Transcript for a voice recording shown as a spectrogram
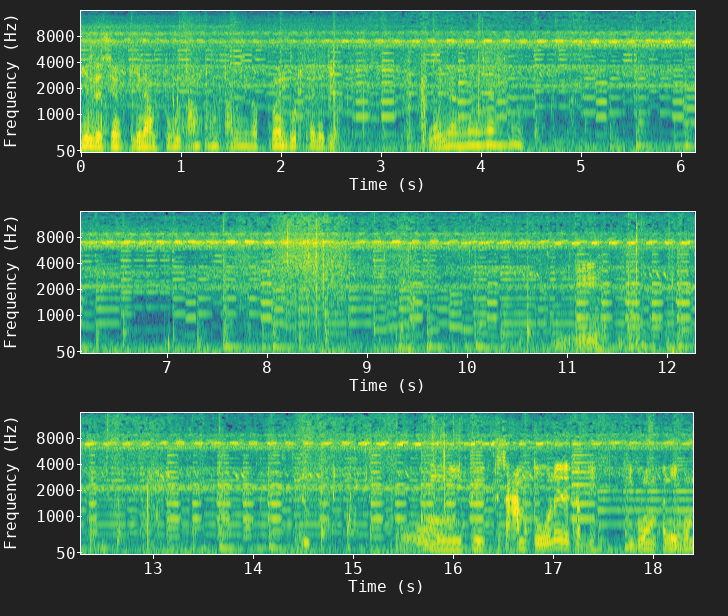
ยินแต่เสียงตีน้ำตุ้มตามตุ้มตามนี่ครับเพื่อนรุดไปเลยดิโอ้ยังยังยัง คือสามตัวเลยนะครับนี่ที่ผมอันนี้ผม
